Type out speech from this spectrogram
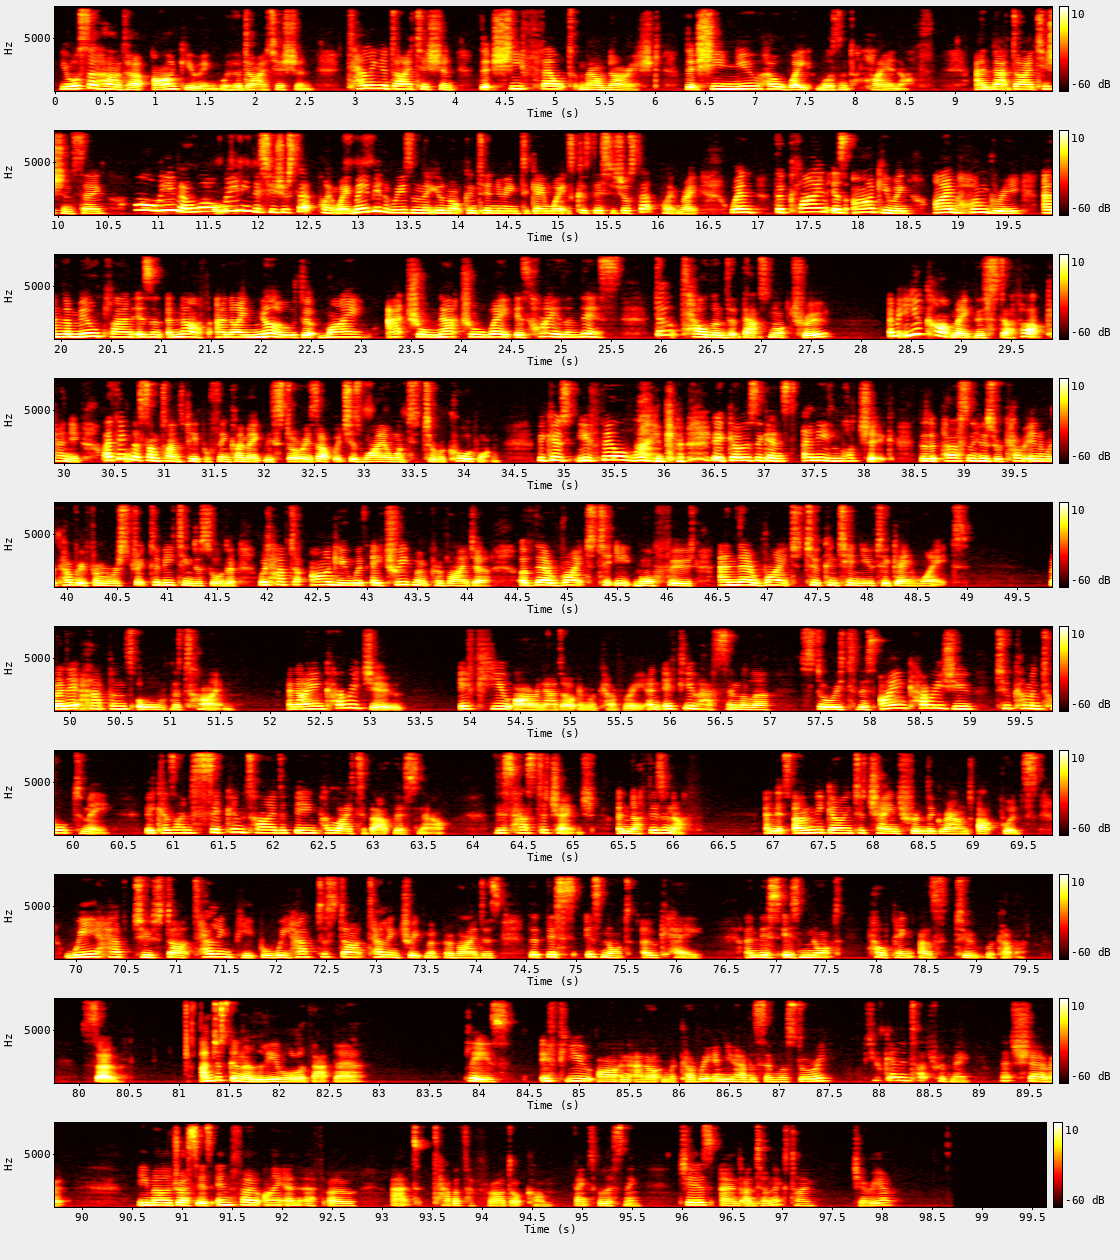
You also heard her arguing with a dietitian, telling a dietitian that she felt malnourished, that she knew her weight wasn't high enough. And that dietitian saying, Oh, you know, well, maybe this is your set point weight. Maybe the reason that you're not continuing to gain weight is because this is your set point weight. When the client is arguing, I'm hungry and the meal plan isn't enough, and I know that my actual natural weight is higher than this, don't tell them that that's not true. I mean, you can't make this stuff up, can you? I think that sometimes people think I make these stories up, which is why I wanted to record one. Because you feel like it goes against any logic that a person who's in recovery from a restrictive eating disorder would have to argue with a treatment provider of their right to eat more food and their right to continue to gain weight. But it happens all the time. And I encourage you, if you are an adult in recovery and if you have similar stories to this, I encourage you to come and talk to me because I'm sick and tired of being polite about this now. This has to change. Enough is enough. And it's only going to change from the ground upwards. We have to start telling people, we have to start telling treatment providers that this is not okay and this is not helping us to recover. So, I'm just going to leave all of that there. Please if you are an adult in recovery and you have a similar story, you get in touch with me. Let's share it. Email address is info, I-N-F-O, at tabithafarrar.com. Thanks for listening. Cheers, and until next time, cheerio.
